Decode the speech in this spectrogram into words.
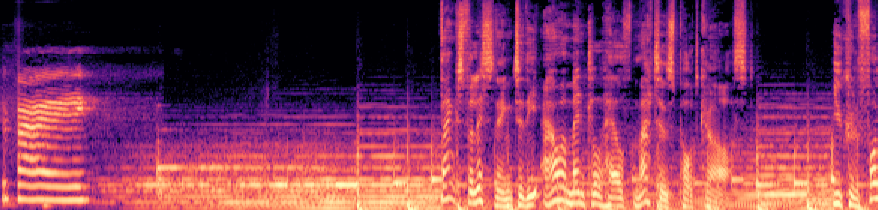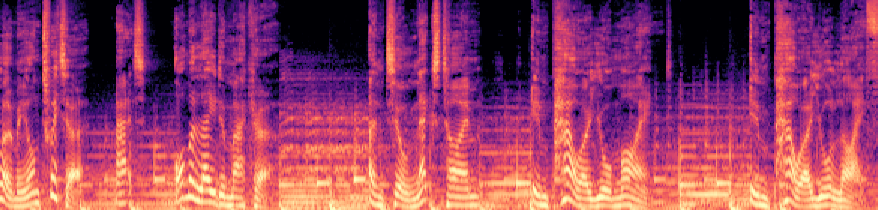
Goodbye. Thanks for listening to the Our Mental Health Matters podcast. You can follow me on Twitter at Omaledamaka. Until next time, empower your mind, empower your life.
